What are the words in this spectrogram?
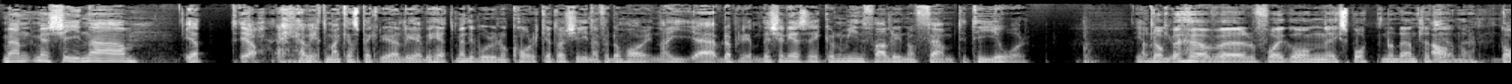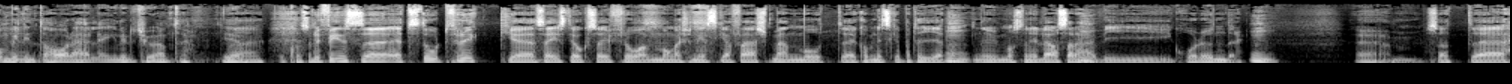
Men, men Kina, jag, ja, jag vet man kan spekulera i evighet, men det vore nog korkat av Kina för de har några jävla problem. Den kinesiska ekonomin faller inom 5 till 10 år. Är Ja, de behöver få igång exporten ordentligt för- igen här. ja, De vill inte ha det här längre, det tror jag inte. Det, Nej. det det finns eh, ett stort tryck, eh, sägs det också, ifrån många kinesiska affärsmän mot eh, kommunistiska partiet. Att nu måste ni lösa det här, vi går under. Mm. Ehm, Så att eh,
